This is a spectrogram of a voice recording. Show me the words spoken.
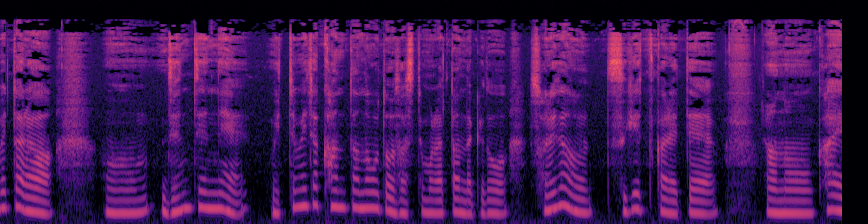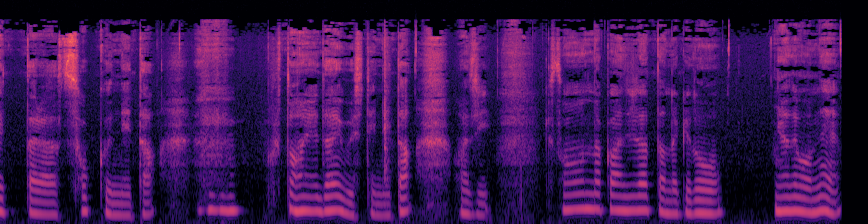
べたら、うん、全然ねめちゃめちゃ簡単なことをさせてもらったんだけどそれでもすげえ疲れてあの帰ったら即寝た。布団へダイブして寝た。マジ。そんな感じだったんだけどいやでもね、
